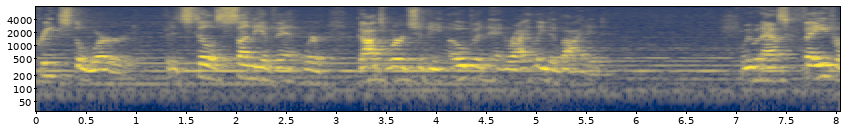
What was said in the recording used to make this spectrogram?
preach the word. That it's still a Sunday event where God's word should be open and rightly divided. We would ask favor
